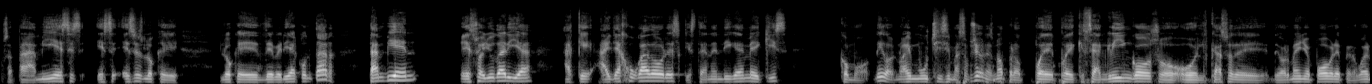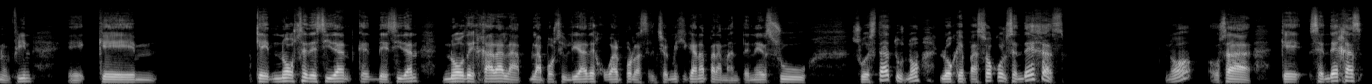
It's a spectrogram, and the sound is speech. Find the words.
O sea, para mí ese, ese, eso es lo que, lo que debería contar. También eso ayudaría a que haya jugadores que estén en Liga MX, como digo, no hay muchísimas opciones, ¿no? Pero puede, puede que sean gringos o, el caso de, Ormeño pobre, pero bueno, en fin, eh, que que no se decidan, que decidan no dejar a la, posibilidad de jugar por la selección mexicana para mantener su estatus, ¿no? Lo que pasó con Cendejas, ¿no? O sea, que Cendejas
